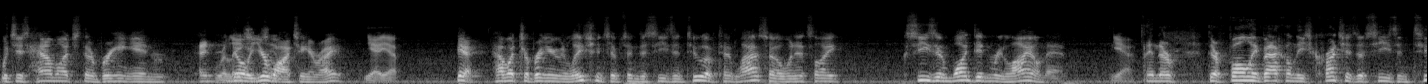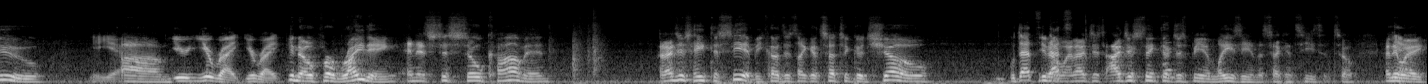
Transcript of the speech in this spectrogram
which is how much they're bringing in. And no, you're watching it, right? yeah, yeah. Yeah, how much they're bringing relationships into season two of Ted Lasso when it's like season one didn't rely on that, Yeah, and they're they're falling back on these crutches of season two. yeah, yeah. Um, you're you're right. You're right. you know, for writing, and it's just so common. And I just hate to see it because it's like it's such a good show, Well, that's you know. that's, And I just, I just think they're just being lazy in the second season. So anyway,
